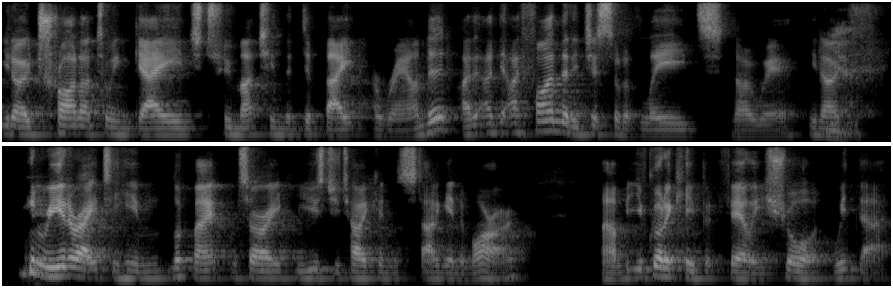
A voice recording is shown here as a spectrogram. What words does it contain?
you know, try not to engage too much in the debate around it. I, I, I find that it just sort of leads nowhere. You know, yeah, you can reiterate to him, "Look, mate, I'm sorry, you used your token. Start again tomorrow." Um, but you've got to keep it fairly short with that.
